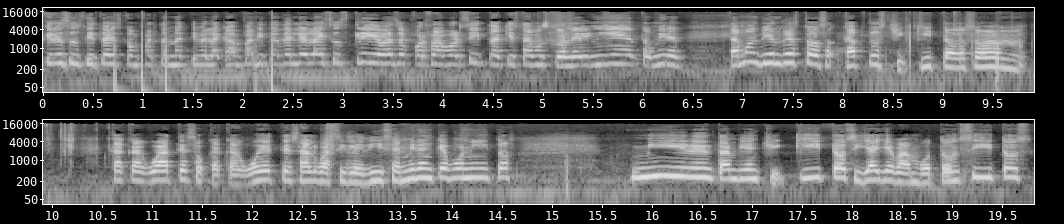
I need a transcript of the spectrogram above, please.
queridos suscriptores, compartan, activen la campanita, denle like, suscríbanse, por favorcito. Aquí estamos con el nieto. Miren, estamos viendo estos cactus chiquitos, son cacahuates o cacahuetes, algo así le dicen. Miren qué bonitos. Miren, también chiquitos y ya llevan botoncitos.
